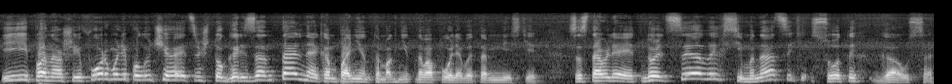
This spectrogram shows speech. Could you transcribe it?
И по нашей формуле получается, что горизонтальная компонента магнитного поля в этом месте составляет 0,17 Гаусса.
